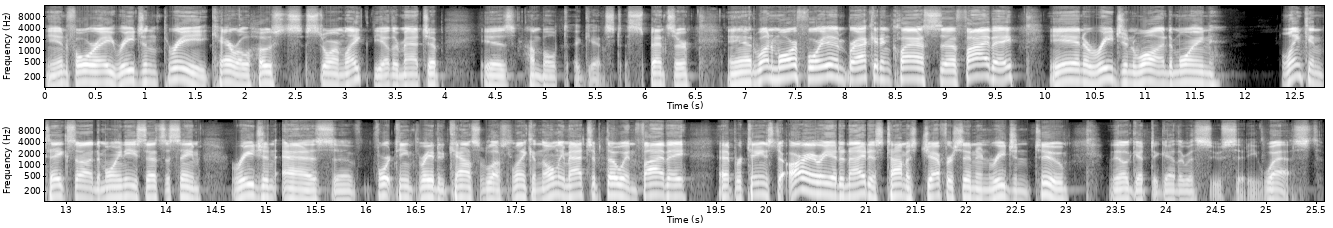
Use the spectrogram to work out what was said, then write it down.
In 4A Region 3, Carroll hosts Storm Lake. The other matchup is Humboldt against Spencer. And one more for you in bracket in Class uh, 5A in Region 1. Des Moines Lincoln takes on Des Moines East. That's the same region as uh, 14th rated Council Bluffs Lincoln. The only matchup, though, in 5A that pertains to our area tonight is Thomas Jefferson in Region 2. They'll get together with Sioux City West.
